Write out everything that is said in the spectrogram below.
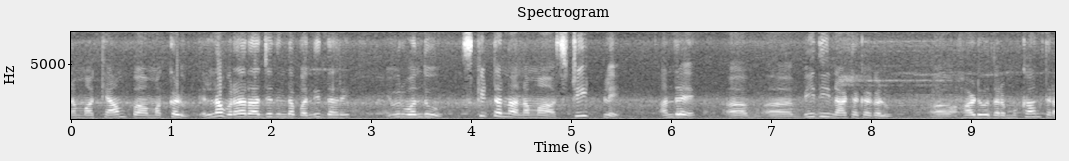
ನಮ್ಮ ಕ್ಯಾಂಪ್ ಮಕ್ಕಳು ಎಲ್ಲ ಹೊರ ರಾಜ್ಯದಿಂದ ಬಂದಿದ್ದಾರೆ. ಇವರು ಒಂದು ಸ್ಕಿಟ್ಟನ್ನು ನಮ್ಮ ಸ್ಟ್ರೀಟ್ ಪ್ಲೇ ಅಂದರೆ ಬೀದಿ ನಾಟಕಗಳು ಹಾಡುವುದರ ಮುಖಾಂತರ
